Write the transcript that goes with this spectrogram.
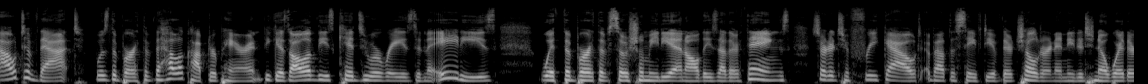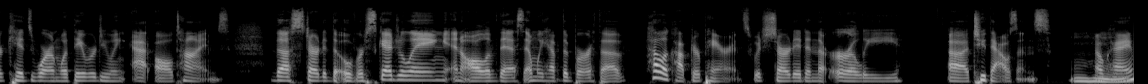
out of that was the birth of the helicopter parent because all of these kids who were raised in the 80s with the birth of social media and all these other things started to freak out about the safety of their children and needed to know where their kids were and what they were doing at all times. Thus started the overscheduling and all of this and we have the birth of helicopter parents which started in the early uh, 2000s. Mhm. Okay.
